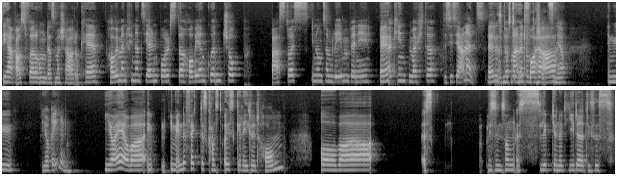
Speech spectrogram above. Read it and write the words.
die Herausforderung, dass man schaut, okay, habe ich meinen finanziellen Polster, habe ich einen guten Job, passt alles in unserem Leben, wenn ich Äh. ein Kind möchte? Das ist ja auch nicht. Äh, das du man halt nicht vorher auch- Ja. irgendwie, ja, Regeln. Ja, eh, aber im, im Endeffekt, das kannst du alles geregelt haben. Aber es, wie soll ich sagen, es lebt ja nicht jeder dieses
